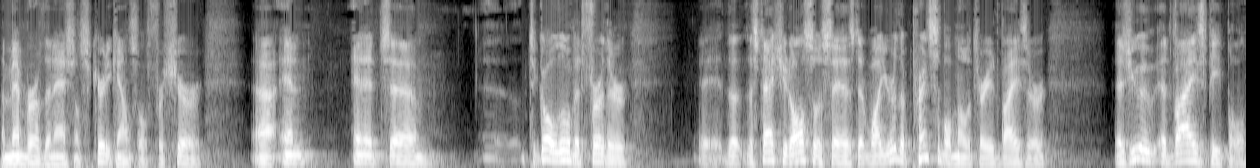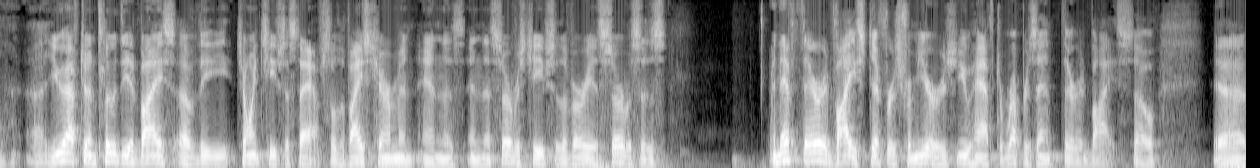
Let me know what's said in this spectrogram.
a member of the National Security Council for sure. Uh, and and it's um, to go a little bit further. Uh, the, the statute also says that while you're the principal military advisor, as you advise people, uh, you have to include the advice of the Joint Chiefs of Staff, so the vice chairman and the and the service chiefs of the various services. And if their advice differs from yours, you have to represent their advice. So, uh,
